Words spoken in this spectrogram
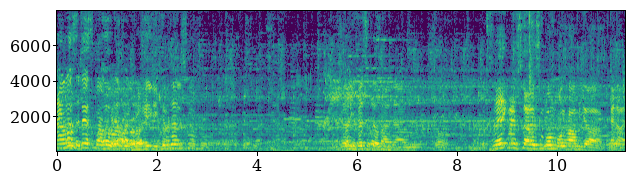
alles Disco? Oder richtig hinsetzen? Das wäre die bessere Zeit. Fake mein stylischen Bonbon haben hier. Penner.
